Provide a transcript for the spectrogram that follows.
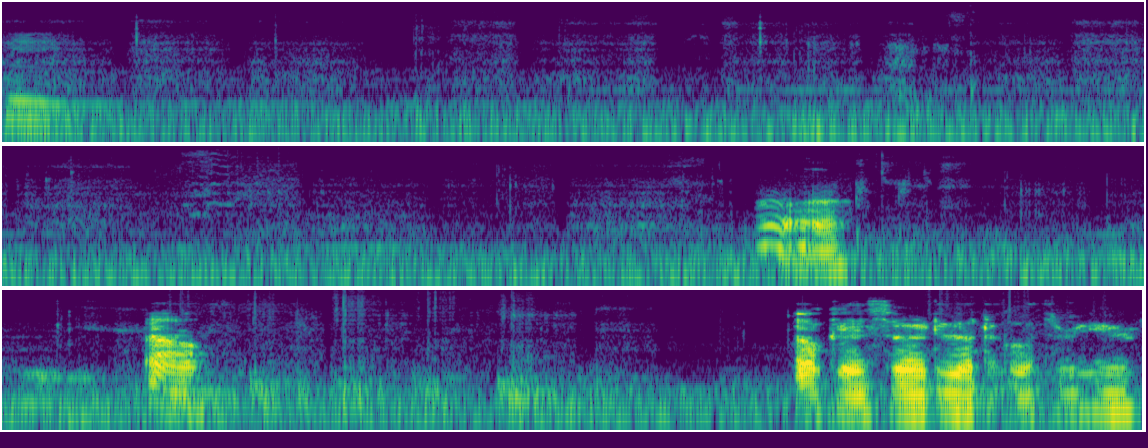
Hmm. Oh. Oh. Okay, so I do have to go through here.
